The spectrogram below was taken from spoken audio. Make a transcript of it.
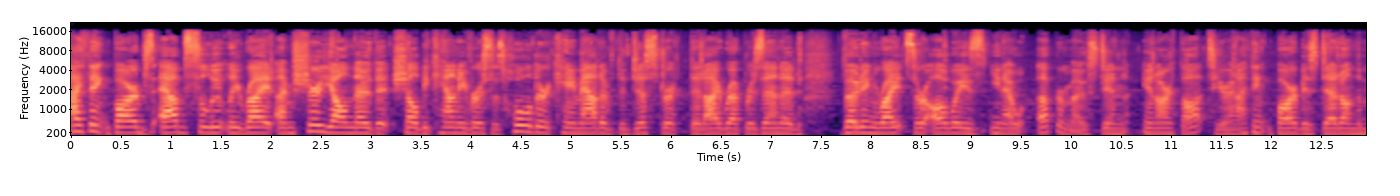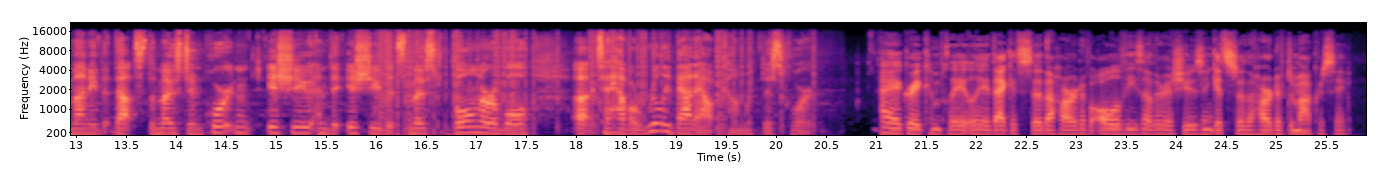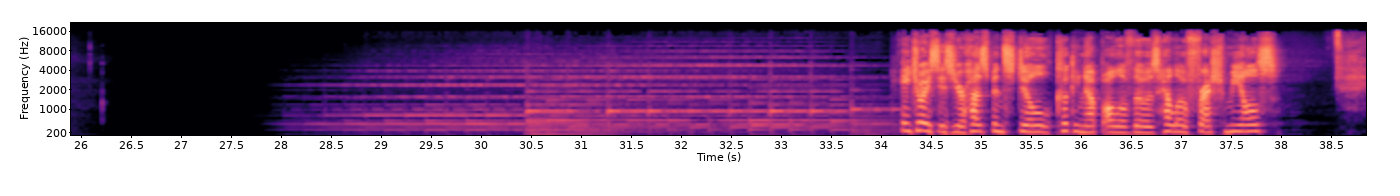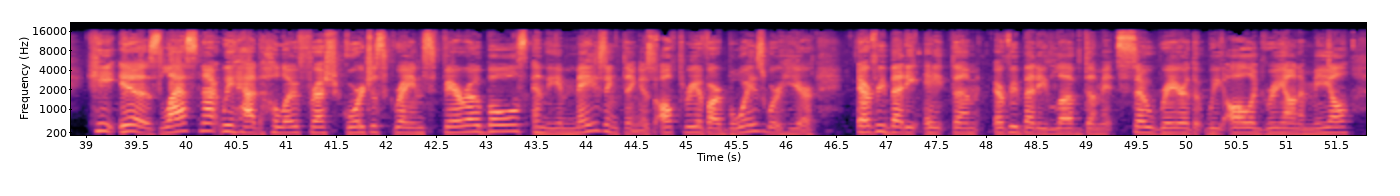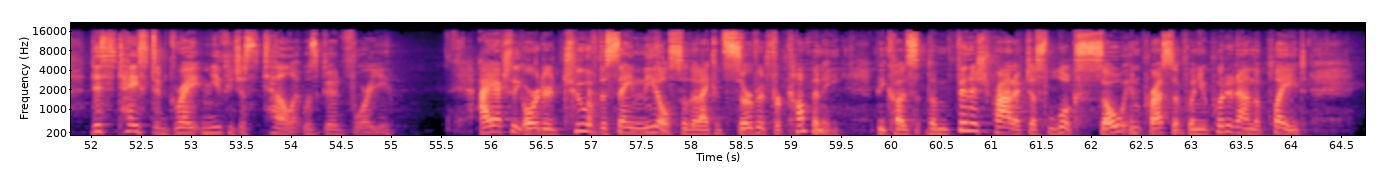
I think Barb's absolutely right. I'm sure y'all know that Shelby County versus Holder came out of the district that I represented. Voting rights are always, you know, uppermost in, in our thoughts here. And I think Barb is dead on the money that that's the most important issue and the issue that's most vulnerable uh, to have a really bad outcome with this court. I agree completely. That gets to the heart of all of these other issues and gets to the heart of democracy. Hey, Joyce, is your husband still cooking up all of those HelloFresh meals? He is. Last night we had HelloFresh Gorgeous Grains Farro Bowls, and the amazing thing is all three of our boys were here. Everybody ate them. Everybody loved them. It's so rare that we all agree on a meal. This tasted great, and you could just tell it was good for you. I actually ordered two of the same meals so that I could serve it for company because the finished product just looks so impressive. When you put it on the plate,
